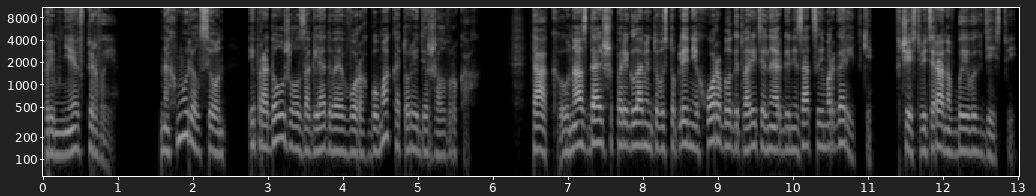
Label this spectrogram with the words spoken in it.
«При мне впервые. Нахмурился он и продолжил, заглядывая в ворох бумаг, которые держал в руках. «Так, у нас дальше по регламенту выступление хора благотворительной организации «Маргаритки» в честь ветеранов боевых действий.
